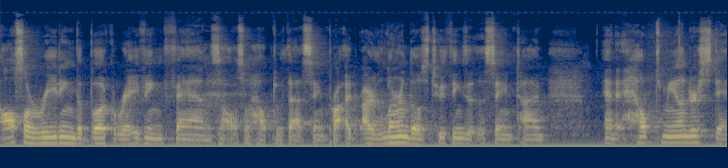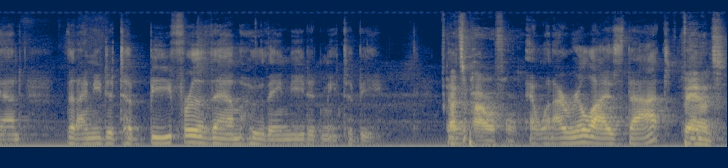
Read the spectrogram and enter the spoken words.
also reading the book Raving Fans also helped with that same pro. I, I learned those two things at the same time, and it helped me understand that I needed to be for them who they needed me to be. That's powerful. And when I realized that, Fans,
